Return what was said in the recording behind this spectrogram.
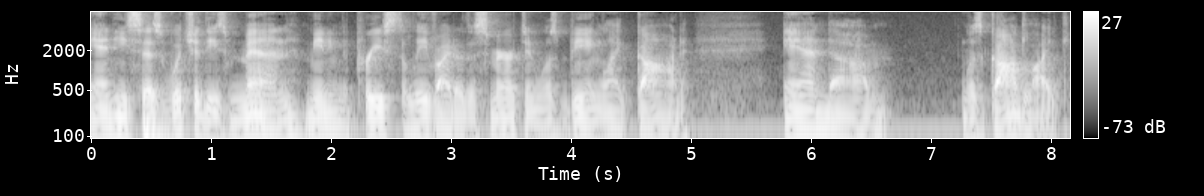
And he says, which of these men, meaning the priest, the Levite, or the Samaritan, was being like God and um, was godlike?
